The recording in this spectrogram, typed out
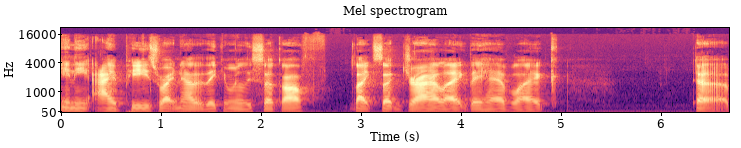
any IPs right now that they can really suck off, like suck dry. Like they have like uh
